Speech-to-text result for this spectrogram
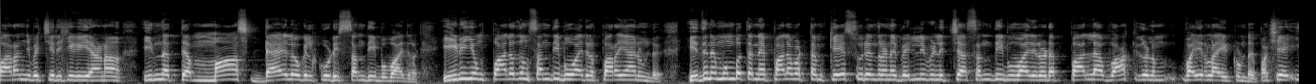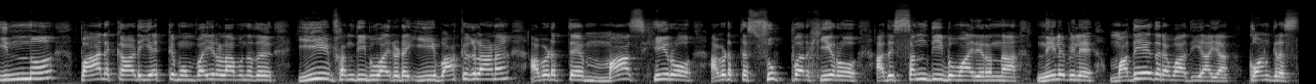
പറഞ്ഞു വെച്ചിരിക്കുകയാണ് ഇന്നത്തെ മാസ് ഡയലോഗിൽ കൂടി സന്ദീപ് വാര്യർ. ഇനിയും പലതും സന്ദീപ് വാര്യർ പറയാനുണ്ട്. ഇതിനു മുമ്പ് തന്നെ പലവട്ടം കെ സുരേന്ദ്രനെ വെല്ലുവിളിച്ച സന്ദീപ് വാര്യരുടെ പല വാക്കുകളും വൈറലായിട്ടുണ്ട്. പക്ഷേ ഇന്ന് പാലക്കാട് ഏറ്റവും വൈറലാവുന്നത് ഈ സന്ദീപ് വാര്യരുടെ ഈ വാക്കുകളാണ്. അവിടുത്തെ മാസ് ഹീറോ അവിടുത്തെ സൂപ്പർ ഹീറോ അത് സന്ദീപ് വാര്യർ എന്ന നിലവിലെ മതേതരവാദിയായ കോൺഗ്രസ്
